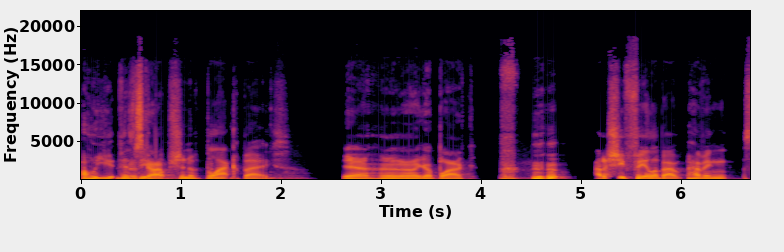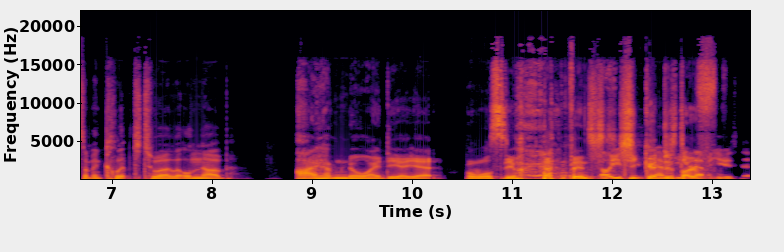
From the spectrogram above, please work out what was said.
Oh, you, there's the got- option of black bags. Yeah, I don't know. I got black. How does she feel about having something clipped to her little nub? I have no idea yet, but we'll see what happens. Oh, she could never- just you start. never used it.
